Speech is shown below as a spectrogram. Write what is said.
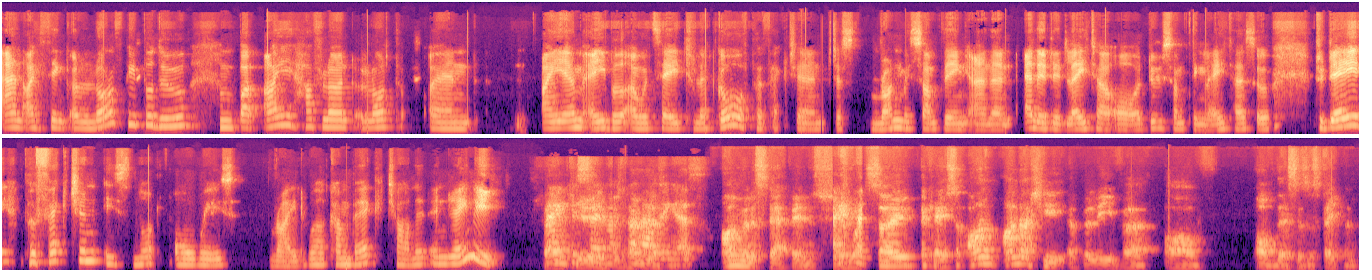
and i think a lot of people do but i have learned a lot and I am able, I would say, to let go of perfection, just run with something and then edit it later or do something later. So today, perfection is not always right. Welcome back, Charlotte and Jamie. Thank, Thank you, so much for having us. I'm going to step in. so, okay, so I'm I'm actually a believer of of this as a statement.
